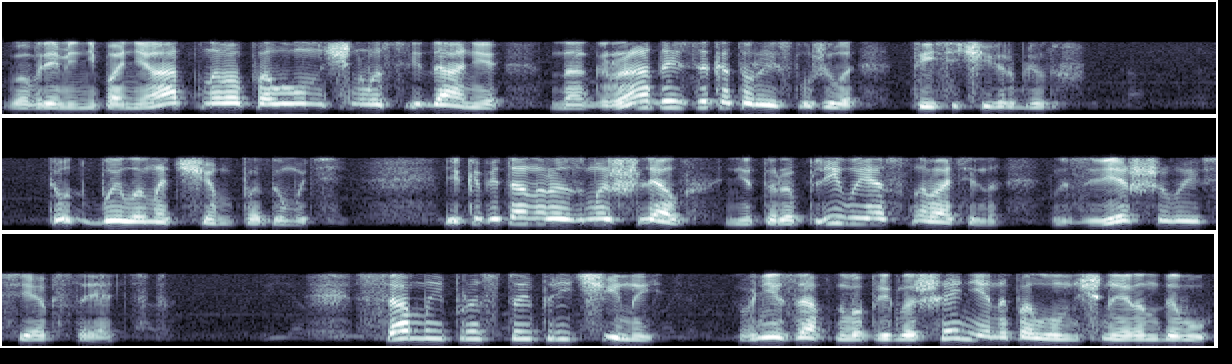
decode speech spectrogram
во время непонятного полуночного свидания, наградой за которое служило тысячи верблюдов. Тут было над чем подумать, и капитан размышлял неторопливо и основательно, взвешивая все обстоятельства. Самой простой причиной внезапного приглашения на полуночное рандеву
